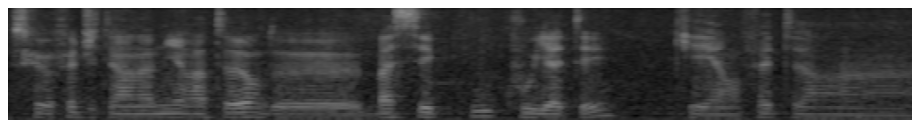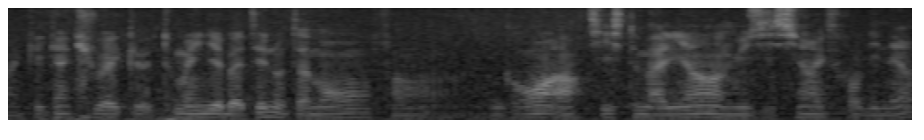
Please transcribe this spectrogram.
Parce que en fait, j'étais un admirateur de Basekou Kouyaté, qui est en fait quelqu'un qui joue avec Toumaï Diabaté notamment, enfin, un grand artiste malien, un musicien extraordinaire.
